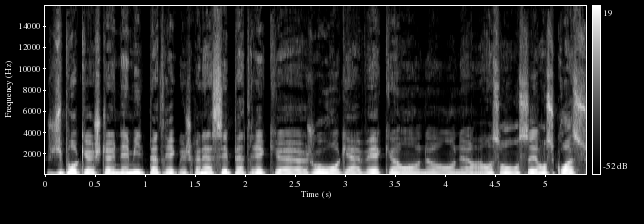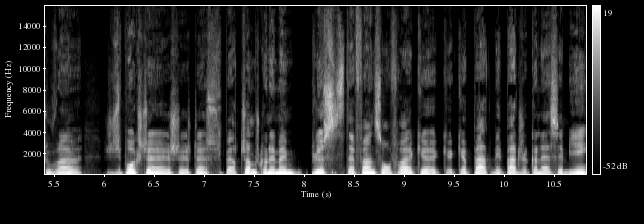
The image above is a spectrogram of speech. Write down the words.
je dis pas que je suis un ami de Patrick, mais je connais assez Patrick, euh, joue au hockey avec. On, on, on, se croise souvent. Je dis pas que je suis un, super chum. Je connais même plus Stéphane, son frère, que, que, Pat, mais Pat, je connais assez bien.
